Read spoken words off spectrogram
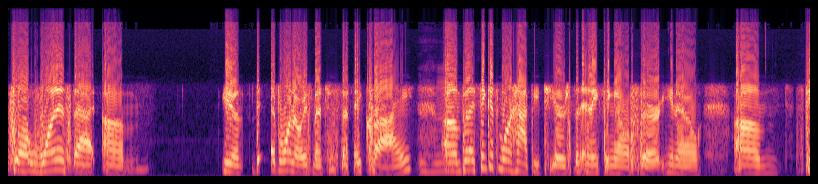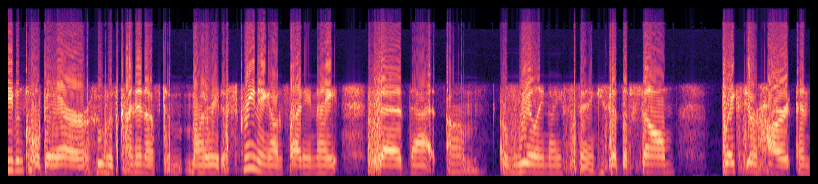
Well, one is that um, you know th- everyone always mentions that they cry, Mhm. um, but I think it's more happy tears than anything else. They're you know. Um, Stephen Colbert, who was kind enough to moderate a screening on Friday night, said that um, a really nice thing. He said the film breaks your heart and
